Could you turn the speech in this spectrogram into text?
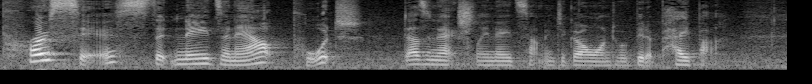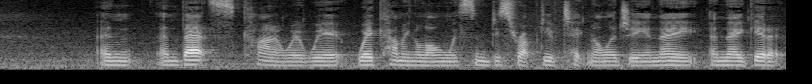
process that needs an output doesn't actually need something to go onto a bit of paper. And, and that's kind of where we're, we're coming along with some disruptive technology, and they, and they get it.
